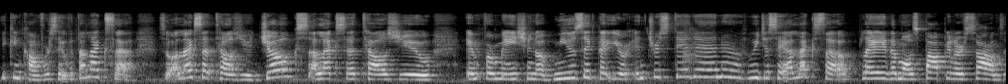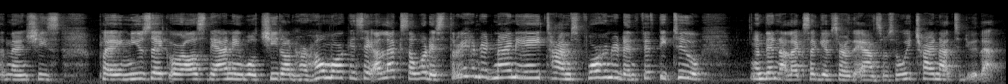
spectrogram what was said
you can conversate with Alexa. So Alexa tells you jokes, Alexa tells you information of music that you're interested in. We just say, Alexa, play the most popular songs. And then she's playing music or else Danny will cheat on her homework and say, Alexa, what is 398 times 452? And then Alexa gives her the answer. So we try not to do that.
